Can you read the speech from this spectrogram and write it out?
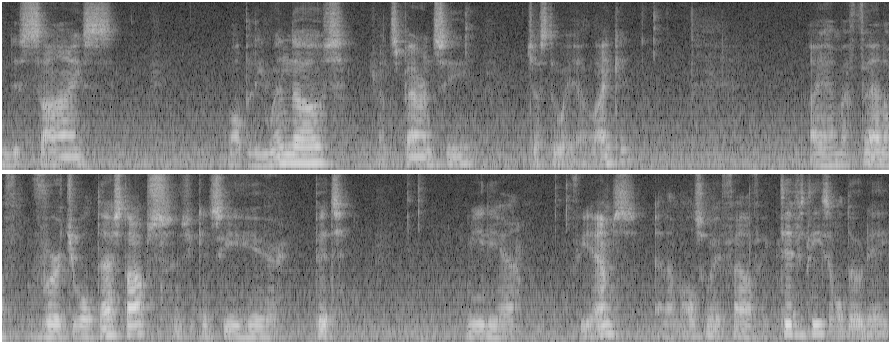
in this size, wobbly windows, transparency, just the way I like it. I am a fan of virtual desktops, as you can see here, Pit Media VMs and I'm also a fan of activities although they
